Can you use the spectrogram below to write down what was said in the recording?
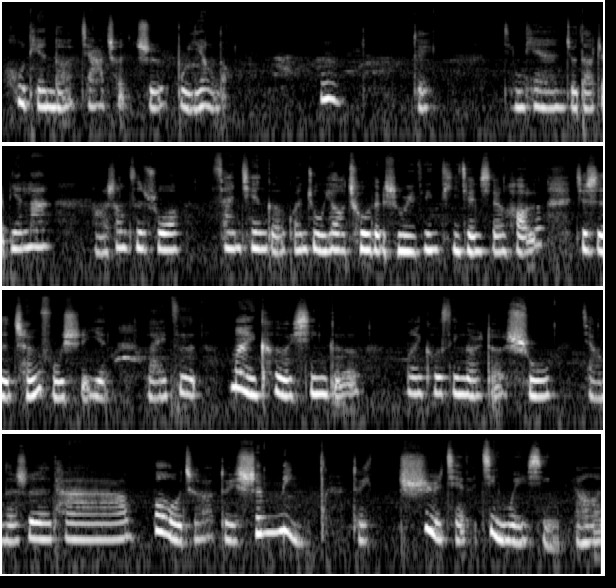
后天的加成是不一样的。嗯，对，今天就到这边啦。然后上次说三千个关注要抽的书已经提前选好了，就是《沉浮实验》，来自麦克辛格 （Michael Singer） 的书，讲的是他抱着对生命。对世界的敬畏心，然后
